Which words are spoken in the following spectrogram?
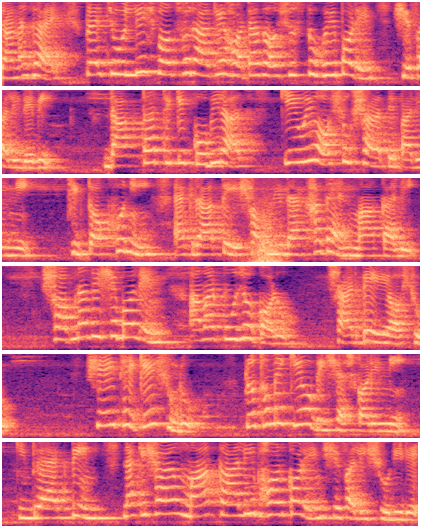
জানা যায়, প্রায় চল্লিশ বছর আগে হঠাৎ অসুস্থ হয়ে পড়েন শেফালি দেবী। ডাক্তার থেকে কবিরাজ কেউই অসুখ সারাতে পারেননি। ঠিক তখনই এক রাতে স্বপ্নে দেখা দেন মা কালী। স্বপ্নাদেশে বলেন, আমার পুজো করো, সারবে এই অসুখ। সেই থেকে শুরু। প্রথমে কেউ বিশ্বাস করেননি, কিন্তু একদিন নাকি স্বয়ং মা কালী ভর করেন শেফালির শরীরে।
